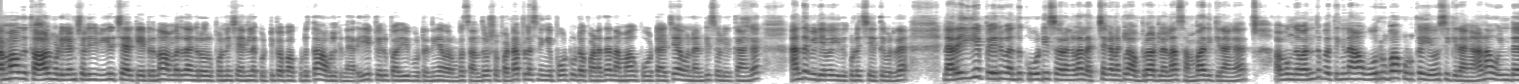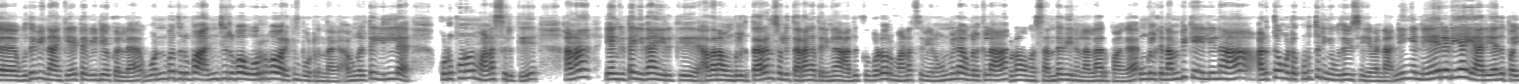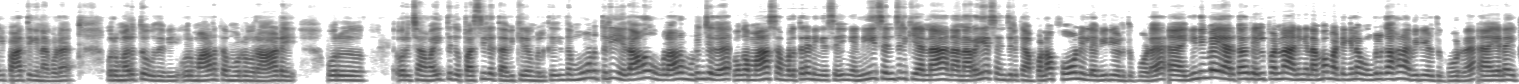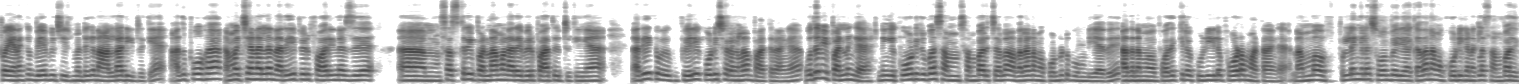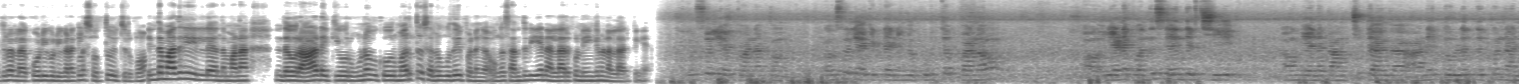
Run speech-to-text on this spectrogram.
அம்மாவுக்கு கால் முடியலன்னு சொல்லி வீல் சேர் கேட்டிருந்தோம். அமிர்தாங்கிற ஒரு பொண்ணு சென்னையில் குட்டி பாப்பா கொடுத்தா அவளுக்கு நிறைய பேர் பதிவு போட்டிருந்தீங்க. ரொம்ப சந்தோஷப்பட்டா. ப்ளஸ் நீங்கள் போட்டு விட்ட பணத்தை நம்ம அம்மாவுக்கு போட்டாச்சு. அவங்க நன்றி சொல்லியிருக்காங்க. அந்த வீடியோவை இது கூட சேர்த்து விடுறேன். நிறைய பேர் வந்து கோடீஸ்வரங்களா லட்சக்கணக்கில் அப்ராட்லலாம் சம்பாதிக்கிறாங்க. அவங்க வந்து பார்த்தீங்கன்னா ஒரு ரூபா கொடுக்க யோசிக்கிறாங்க. ஆனால் இந்த உதவி நான் கேட்ட வீடியோக்களில் ஒன்பது ரூபா அஞ்சு ரூபா ஒரு ரூபா வரைக்கும் போட்டிருந்தாங்க. அவங்கள்ட்ட இல்லை. கொடுக்கணும்னு மனசு இருக்கு. ஆனால் என்கிட்ட இதான் இருக்கு. அதை நான் உங்களுக்கு தரேன்னு சொல்லி தராங்க தெரியுங்களா? அதுக்கு கூட ஒரு மனசு வேணும். உண்மையில அவங்களுக்குலாம் அவங்க சந்ததியில நல்லா இருப்பாங்க. உங்களுக்கு நம்பிக்கை இல்லைன்னா அடுத்தவங்கள்ட்ட கொடுத்து நீங்க உதவி செய்ய வேண்டாம். நீங்க நேரடியா யாரையாவது போய் பாத்தீங்கன்னா கூட ஒரு மருத்துவ உதவி ஒரு மானத்தை மூடுற ஒரு ஆடை ஒரு ஒரு சா வயித்துக்கு பசியில தவிக்கிறவங்களுக்கு இந்த மூணுத்துலயும் ஏதாவது உங்களால முடிஞ்சதை உங்க மாச சம்பளத்துல நீங்க செய்யுங்க. நீ செஞ்சிருக்கியானா நான் நிறைய செஞ்சிருக்கேன். அப்பெல்லாம் போன் இல்ல வீடியோ எடுத்து போட. இனிமே யாருக்காவது ஹெல்ப் பண்ணா நீங்க நம்ப மாட்டீங்களா உங்களுக்காக நான் வீடியோ எடுத்து போடுறேன். ஏன்னா இப்ப எனக்கு பேபி ட்ரீட்மெண்ட்டுக்கு நான் அல்லாடிட்டு இருக்கேன். அது போக நம்ம சேனல்ல நிறைய பேர் ஃபாரினர்ஸ் சப்ஸ்கிரைப் பண்ணாம நிறைய பேர் பார்த்துட்டு இருக்கீங்க நிறைய பெரிய கோடீஸ்வரங்களாம் பாக்குறாங்க உதவி பண்ணுங்க. நீங்க கோடி ரூபாய் சம் சம்பாரிச்சாலும் அதெல்லாம் நம்ம கொண்டுட்டு போக முடியாது. அதை நம்ம புதைக்கிற குழியில போட மாட்டாங்க. நம்ம பிள்ளைங்களை சோம்பேறியாக்க தான் நம்ம கோடி கணக்கில் சம்பாதிக்கிறோம். இல்ல கோடி கோடி கணக்கில் சொத்து வச்சிருக்கோம். இந்த மாதிரி இல்ல இந்த மன இந்த ஒரு ஆடைக்கு ஒரு உணவுக்கு ஒரு மருத்துவ செலவு உதவி பண்ணுங்க. உங்க சந்ததியே நல்லா இருக்கும். நீங்களும் நல்லா இருப்பீங்க. வணக்கம். கௌசல்யா கிட்ட நீங்கள் கொடுத்த பணம் எனக்கு வந்து சேர்ந்துருச்சு அவங்க எனக்கு அனுப்பிச்சிட்டாங்க அனைத்து உள்ளத்துக்கும் நன்றி.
